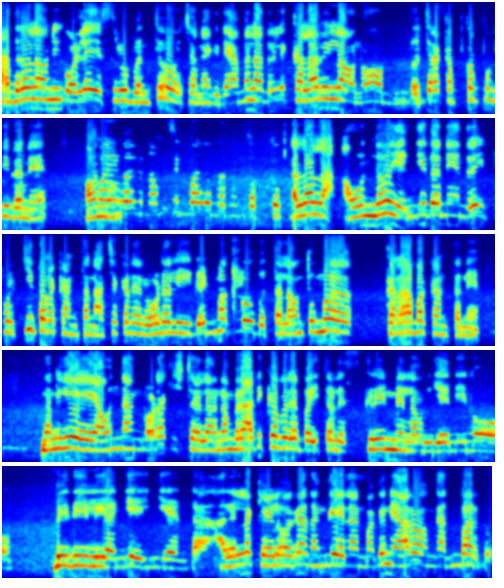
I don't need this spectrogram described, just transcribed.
ಅದ್ರಲ್ಲಿ ಅವನಿಗೆ ಒಳ್ಳೆ ಹೆಸರು ಬಂತು, ಚೆನ್ನಾಗಿದೆ. ಆಮೇಲೆ ಅದರಲ್ಲಿ ಕಲರ್ ಇಲ್ಲ ಅವನು. ಒಂಥರ ಕಪ್ ಕಪ್ಪಗಿದ್ದಾನೆ. ಅಲ್ಲಲ್ಲ ಅವನು ಹೆಂಗಿದಾನೆ ಅಂದ್ರೆ ಈ ಪುರ್ಕಿ ತರ ಕಾಣ್ತಾನೆ. ಆಚೆ ಕಡೆ ರೋಡಲ್ಲಿ ಗಂಡ್ ಮಕ್ಳು ಗೊತ್ತಲ್ಲ ಅವ್ನು ತುಂಬಾ ಖರಾಬಾಗಿ ಕಾಣ್ತಾನೆ. ನನಗೆ ಅವನ್ ನಂಗೆ ನೋಡಕ್ ಇಷ್ಟ ಇಲ್ಲ. ನಮ್ ರಾಧಿಕಾ ಬರೇ ಬೈತಾಳೆ ಸ್ಕ್ರೀನ್ ಮೇಲೆ ಅವನ್ಗೆ ನೀನು ಬೀದಿಲಿ ಹಂಗೆ ಹಿಂಗೆ ಅಂತ. ಅದೆಲ್ಲ ಕೇಳುವಾಗ ನಂಗೆ ನನ್ ಮಗನ್ ಯಾರೋ ಹಂಗ ಅನ್ಬಾರ್ದು.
